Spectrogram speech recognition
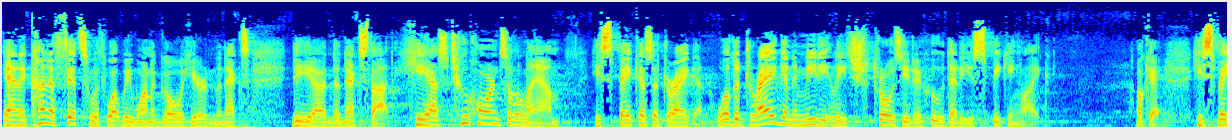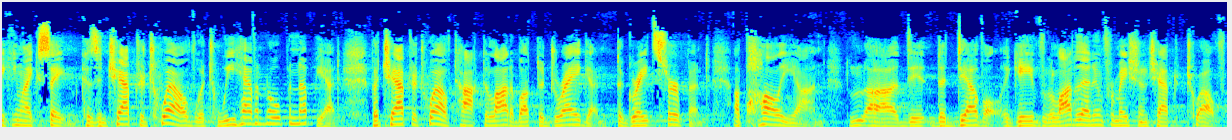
And it kind of fits with what we want to go here in the next, the, uh, the next thought. He has two horns of a lamb, he spake as a dragon. Well, the dragon immediately throws you to who that he's speaking like. Okay, he's speaking like Satan because in chapter 12, which we haven't opened up yet, but chapter 12 talked a lot about the dragon, the great serpent, Apollyon, uh, the, the devil. It gave a lot of that information in chapter 12.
